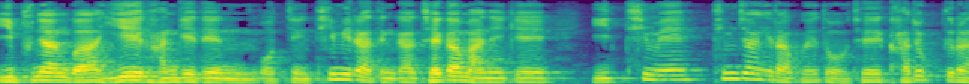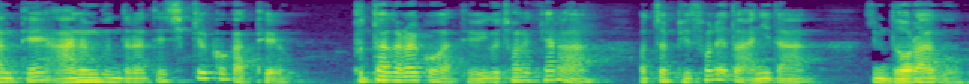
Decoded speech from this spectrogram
이 분양과 이해 관계된 어떤 팀이라든가 제가 만약에 이 팀의 팀장이라고 해도 제 가족들한테 아는 분들한테 시킬 것 같아요. 부탁을 할 것 같아요. 이거 청약해라. 어차피 손해도 아니다. 지금 너라고.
